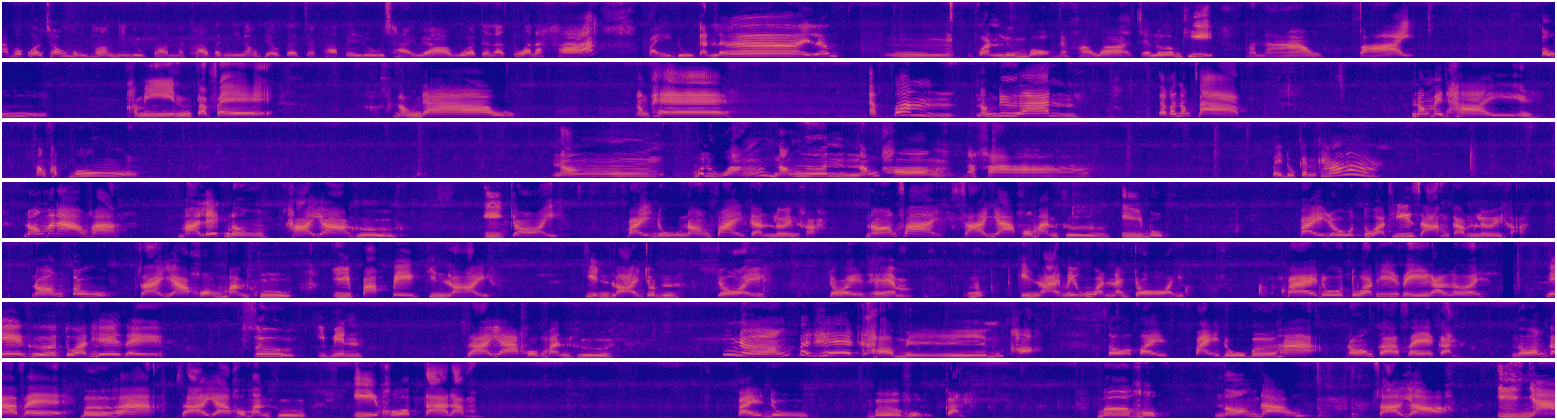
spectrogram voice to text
พบกับช่องหงทองฮินดูฟาร์มนะคะ วันนี้น้องเพียวก็จะพาไปดูฉายาวัวแต่ละตัวนะคะ ไปดูกันเลย เริ่มก่อนลืมบอกนะคะว่าจะเริ่มที่มะนาวฝ้ายตู้เขมรกาแฟ น้องดาว น้องแพรแอปเปิ้ลน้องเดือน แล้วก็น้องตาบ น้องไหมไทย น้องผักบุ้ง น้องบัวหลวง น้องเงิน น้องทองนะคะ ไปดูกันค่ะ น้องมะนาวค่ะ มาเลขหนึ่งฉายาคือ อีจอย ไปดูน้องฝ้ายกันเลยค่ะ น้องฝ้ายสายาของมันคือ อีบุบ ไปดูตัวที่สามกันเลยค่ะ น้องตู้สายยาของมันคือ อีปากเปกินหลาย กินหลายจนจอย จอยแทมกินหลายไม่อ้วนนะจอย ไปดูตัวที่สี่กันเลย นี่คือตัวที่สี่ซื่ออีเมนสายยาของมันคือหนังประเทศคาเมรค่ะ ต่อไป ไปดูเบอร์ห้าน้องกาแฟกัน น้องกาแฟเบอร์ห้าสายาของมันคือ อีขอบตาดำไปดูเบอร์หกกัน เบอร์หกน้องดาว สายา อีเงา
